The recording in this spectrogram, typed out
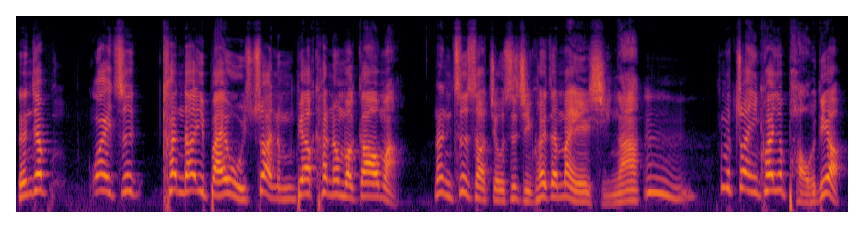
人家外资看到一百五算了，你不要看那么高嘛，那你至少九十几块再卖也行啊。嗯，那么赚一块就跑掉，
